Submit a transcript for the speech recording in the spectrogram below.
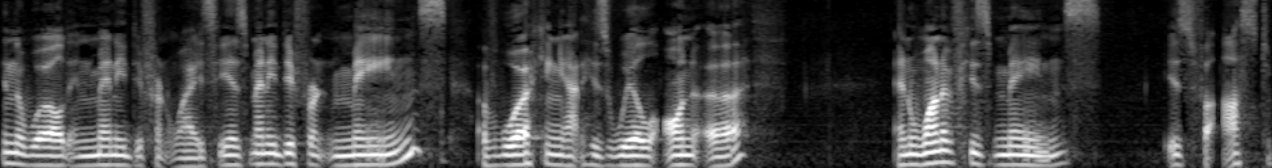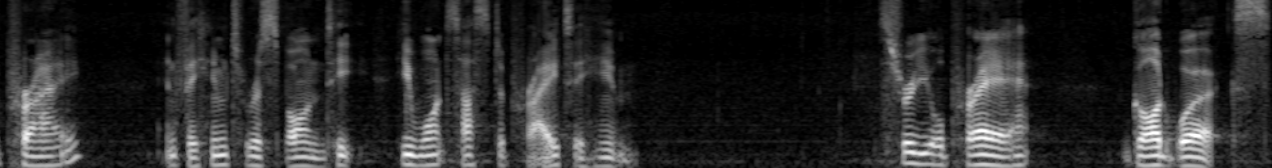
in the world in many different ways. He has many different means of working out His will on earth. And one of His means is for us to pray and for Him to respond. He, he wants us to pray to Him through your prayer, God works.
